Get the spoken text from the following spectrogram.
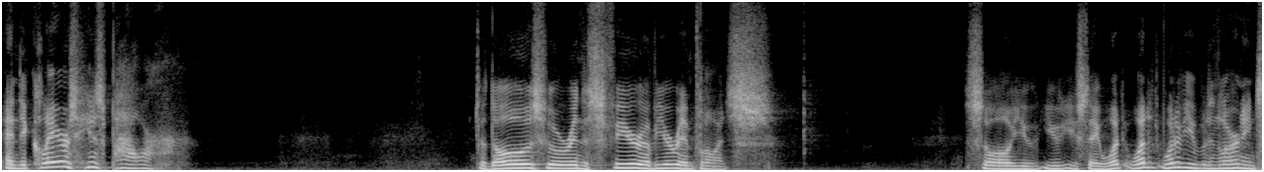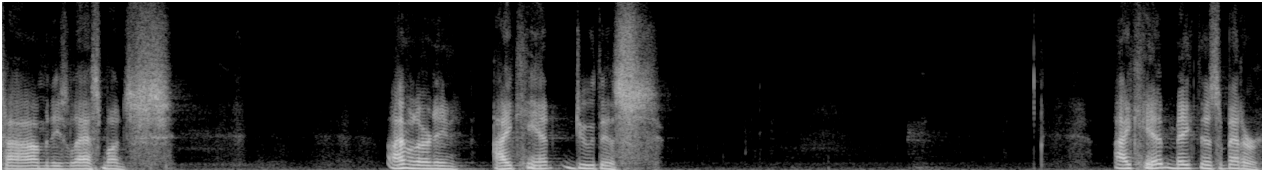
and declares his power to those who are in the sphere of your influence. So you, you, you say, what, what, what have you been learning, Tom, in these last months? I'm learning I can't do this. I can't make this better.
